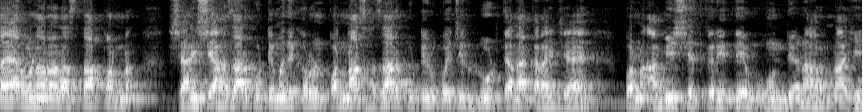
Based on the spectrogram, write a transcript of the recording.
तयार होणारा रस्ता पन्ना शहाऐंशी हजार कोटीमध्ये करून पन्नास हजार कोटी रुपयाची लूट त्यांना करायची आहे पण आम्ही शेतकरी ते होऊन देणार नाही.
